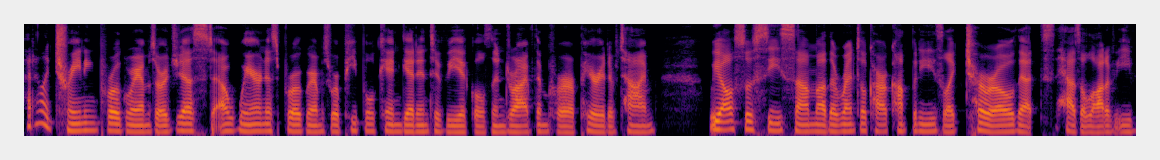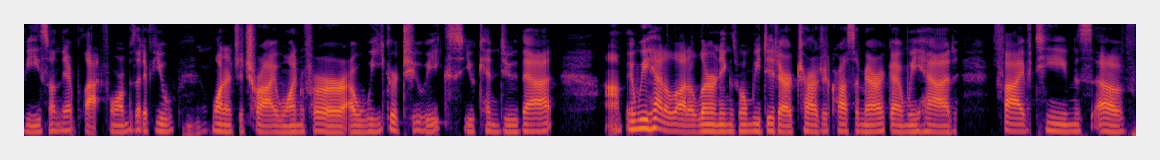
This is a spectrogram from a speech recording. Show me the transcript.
kind of like training programs or just awareness programs where people can get into vehicles and drive them for a period of time. We also see some other rental car companies like Turo that has a lot of EVs on their platforms. That if you mm-hmm. wanted to try one for a week or two weeks, you can do that. Um, and we had a lot of learnings when we did our charge across America, and we had five teams of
